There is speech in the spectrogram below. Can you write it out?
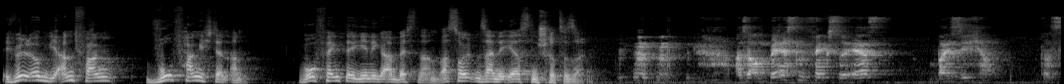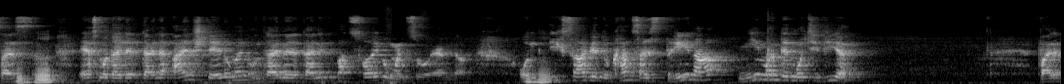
ich will irgendwie anfangen, wo fange ich denn an? Wo fängt derjenige am besten an? Was sollten seine ersten Schritte sein? Also am besten fängst du erst bei sich an. Das heißt, erstmal deine, deine Einstellungen und deine, deine Überzeugungen zu ändern. Und ich sage, du kannst als Trainer niemanden motivieren. Weil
